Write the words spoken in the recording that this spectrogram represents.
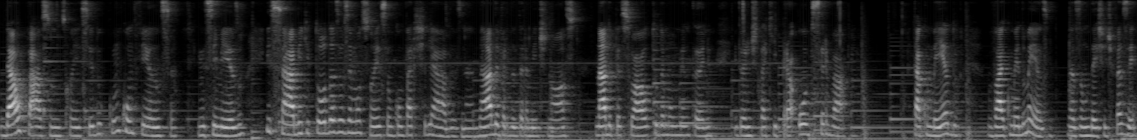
dá o passo no desconhecido com confiança em si mesmo e sabe que todas as emoções são compartilhadas, né? Nada é verdadeiramente nosso, nada pessoal, tudo é momentâneo. Então a gente está aqui para observar. Tá com medo? Vai com medo mesmo, mas não deixe de fazer.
